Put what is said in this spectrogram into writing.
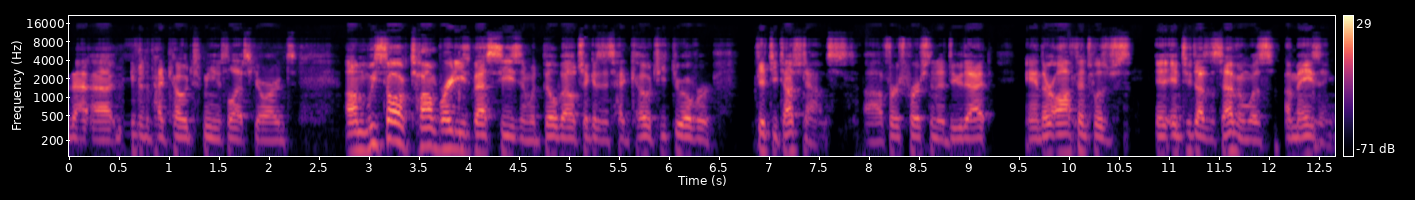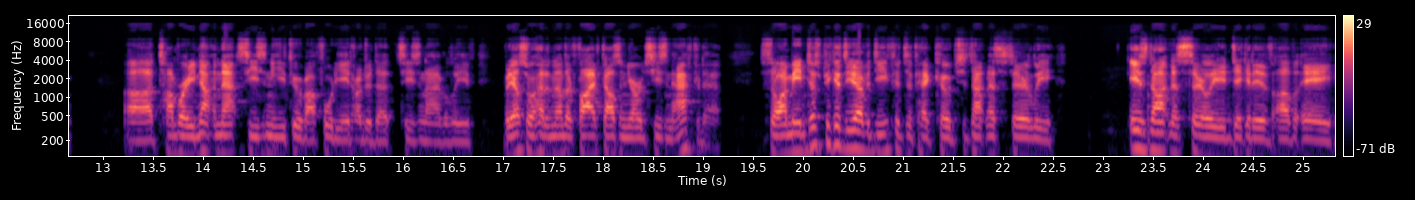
that uh, defensive head coach means less yards. Um, we saw Tom Brady's best season with Bill Belichick as his head coach. He threw over 50 touchdowns. Uh, first person to do that and their offense was in 2007 was amazing. Uh, Tom Brady, not in that season, he threw about 4,800 that season, I believe, but he also had another 5,000 yard season after that. So I mean, just because you have a defensive head coach is not necessarily is not necessarily indicative of a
